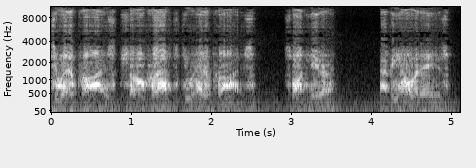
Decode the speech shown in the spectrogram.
to Enterprise. Shuttlecraft to Enterprise. Spock here. Happy holidays.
